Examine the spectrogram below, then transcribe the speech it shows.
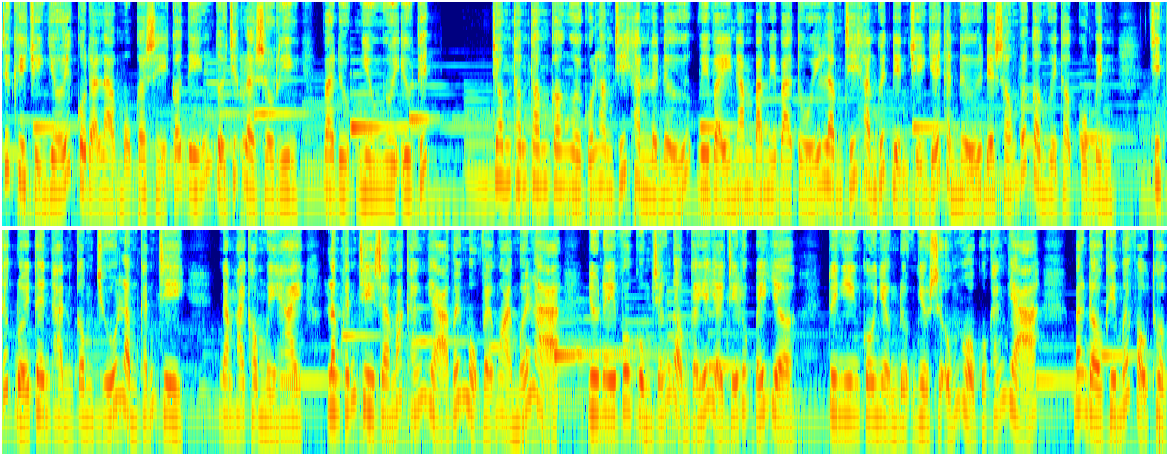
Trước khi chuyển giới, cô đã là một ca sĩ có tiếng tổ chức live show riêng và được nhiều người yêu thích. Trong thâm tâm con người của Lâm Chí Khanh là nữ, vì vậy năm 33 tuổi, Lâm Chí Khanh quyết định chuyển giới thành nữ để sống với con người thật của mình, chính thức đổi tên thành công chúa Lâm Khánh Chi. Năm 2012, Lâm Khánh Chi ra mắt khán giả với một vẻ ngoài mới lạ, điều này vô cùng chấn động cả giới giải trí lúc bấy giờ. Tuy nhiên, cô nhận được nhiều sự ủng hộ của khán giả. Ban đầu khi mới phẫu thuật,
